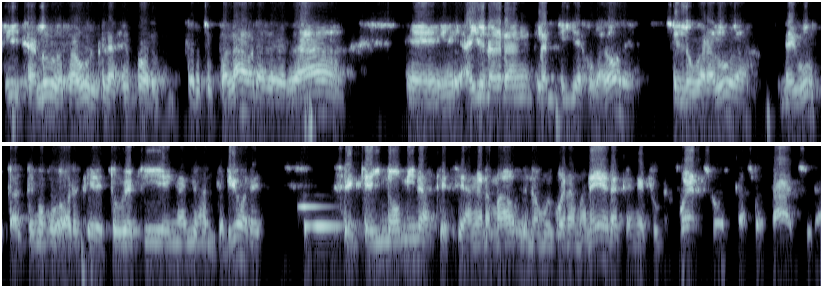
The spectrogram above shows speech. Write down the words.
Sí, saludos Raúl, gracias por, tus palabras, de verdad. Eh, hay una gran plantilla de jugadores, sin lugar a dudas, me gusta, tengo jugadores que estuve aquí en años anteriores, sé que hay nóminas que se han armado de una muy buena manera, que han hecho un esfuerzo, el caso de Táchira,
